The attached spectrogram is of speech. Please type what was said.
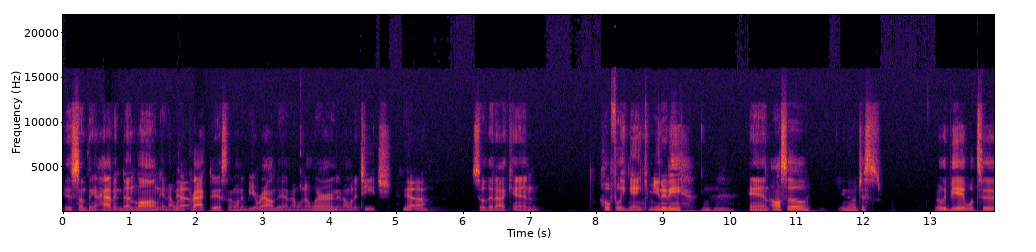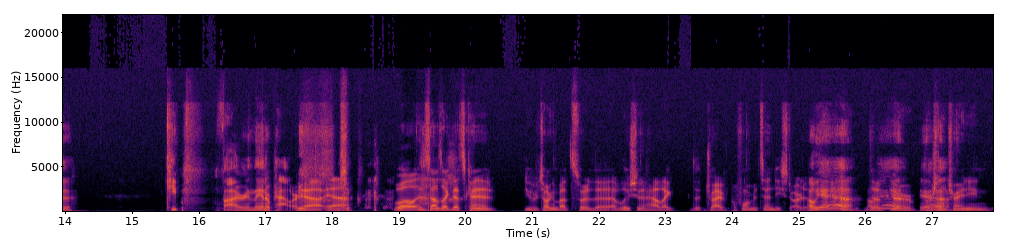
is something I haven't done long, and I want to Yeah. practice, and I want to be around it, and I want to learn, and I want to teach, Yeah. so that I can hopefully gain community, hmm and also, you know, just really be able to keep firing the inner power. Yeah. Yeah. well, it sounds like that's kind of you were talking about sort of the evolution of how like the drive performance indie started. Oh, yeah. The, Oh, yeah. Your personal training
